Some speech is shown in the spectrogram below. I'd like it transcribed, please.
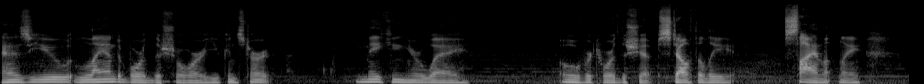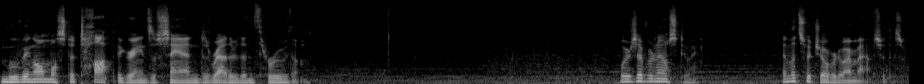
As you land aboard the shore, you can start making your way over toward the ship, stealthily, silently, moving almost atop the grains of sand rather than through them. Where's everyone else doing? And let's switch over to our maps for this one.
